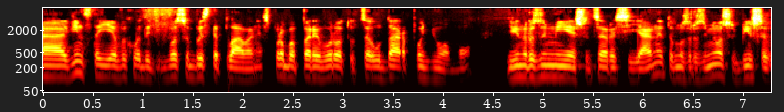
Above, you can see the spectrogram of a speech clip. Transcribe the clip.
він стає, виходить в особисте плавання. Спроба перевороту це удар по ньому. Він розуміє, що це росіяни, тому зрозуміло, що більше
